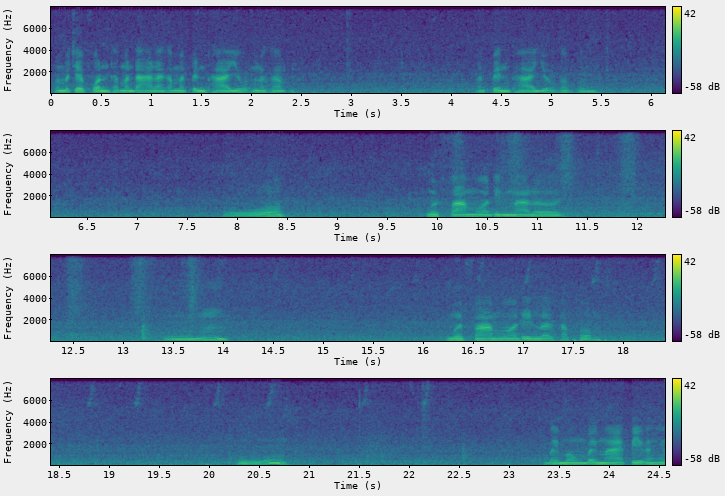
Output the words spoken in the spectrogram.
มันไม่ใช่ฝนธรรมดานะครับ มันเป็นพายุนะครับ มันเป็นพายุครับผมโอ้มืดฟ้ามัวดินมาเลยอืมมืดฟ้ามัวดินเลยครับผมโอ้ ใบมงใบไม้ปลิวกันให้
